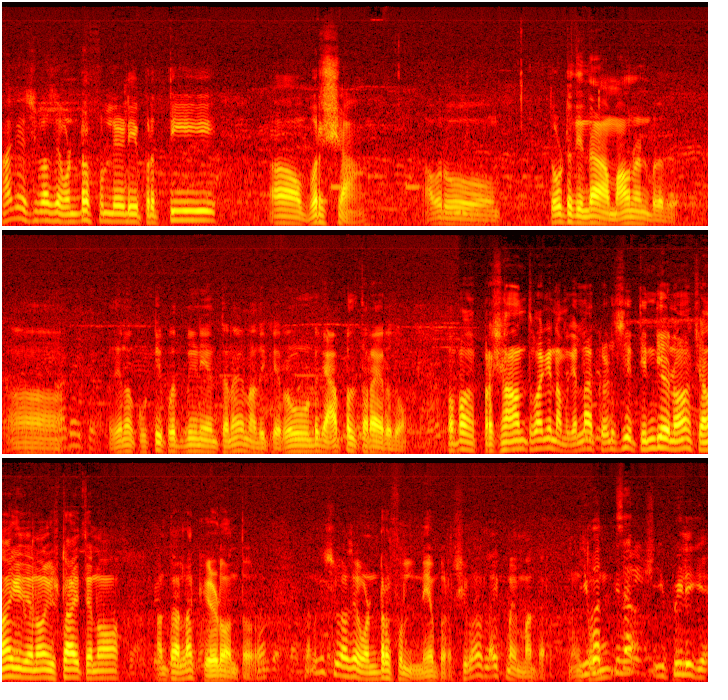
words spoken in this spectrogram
ಹಾಗೆ she was a wonderful lady ಪ್ರತಿ ವರ್ಷ. ಅವರು ತೋಟದಿಂದ ಮಾವಿನ ಹಣ್ಣು ಬರೋದು. ಅದೇನೋ ಕುಟ್ಟಿ ಪದ್ಮಿಣಿ ಅಂತಾನೆ ಅದಕ್ಕೆ ರೌಂಡ್ಗೆ ಆ್ಯಪಲ್ ಥರ ಇರೋದು. ಪಾಪ ಪ್ರಶಾಂತವಾಗಿ ನಮಗೆಲ್ಲ ಕಳಿಸಿ ತಿಂದೇನೋ ಚೆನ್ನಾಗಿದೆಯೋ ಇಷ್ಟ ಆಯ್ತೇನೋ ಅಂತೆಲ್ಲ ಕೇಳೋವಂಥವ್ರು ನನಗೆ she was a wonderful neighbour she was like my mother ಇವತ್ತಿನ ಈ ಪೀಳಿಗೆ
